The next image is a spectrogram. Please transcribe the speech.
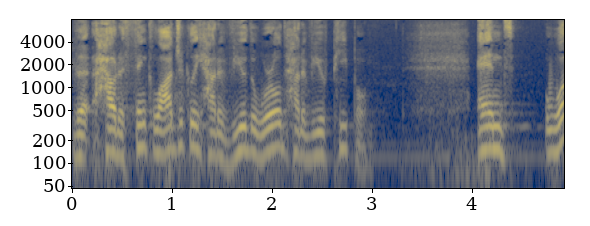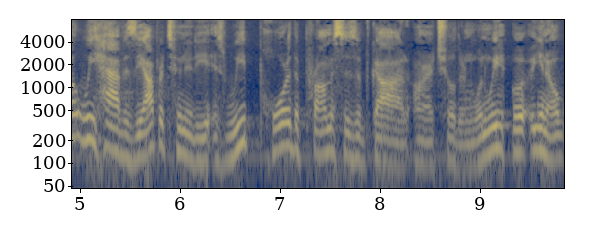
the, how to think logically, how to view the world, how to view people. And what we have is the opportunity is we pour the promises of God on our children. When we, uh, you know,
